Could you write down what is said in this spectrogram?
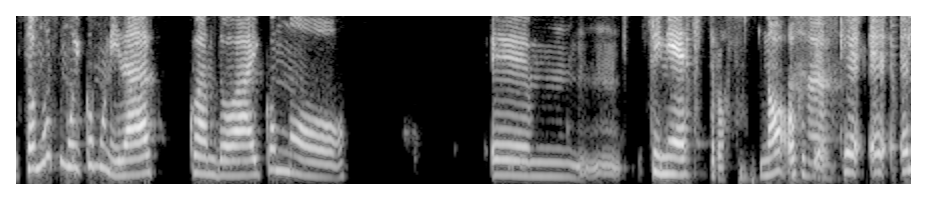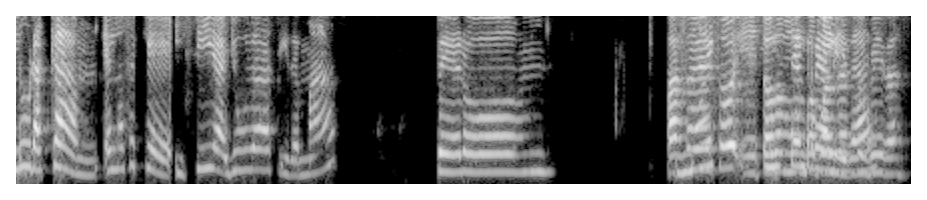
somos muy comunidad cuando hay como em, siniestros, ¿no? O que, el, huracán, el no sé qué, y sí, ayudas y demás, pero... Pasa eso y todo el mundo vuelve a su vida.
